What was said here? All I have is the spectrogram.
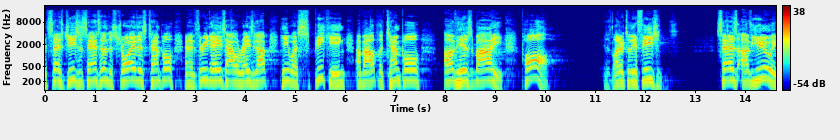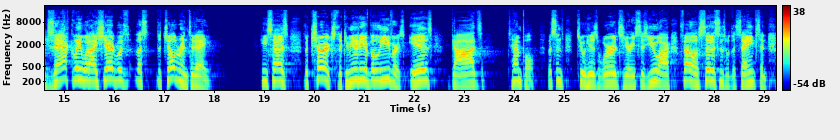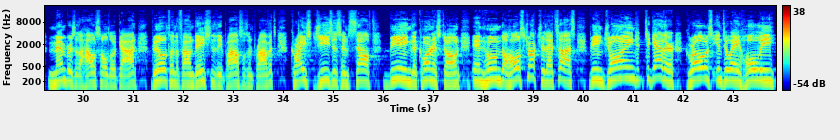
It says, Jesus answered them, Destroy this temple, and in three days I will raise it up. He was speaking about the temple of his body. Paul, in his letter to the Ephesians, says of you exactly what I shared with the, the children today. He says, The church, the community of believers, is God's temple. Listen to his words here. He says, You are fellow citizens with the saints and members of the household of God, built on the foundation of the apostles and prophets, Christ Jesus himself being the cornerstone, in whom the whole structure, that's us, being joined together, grows into a holy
